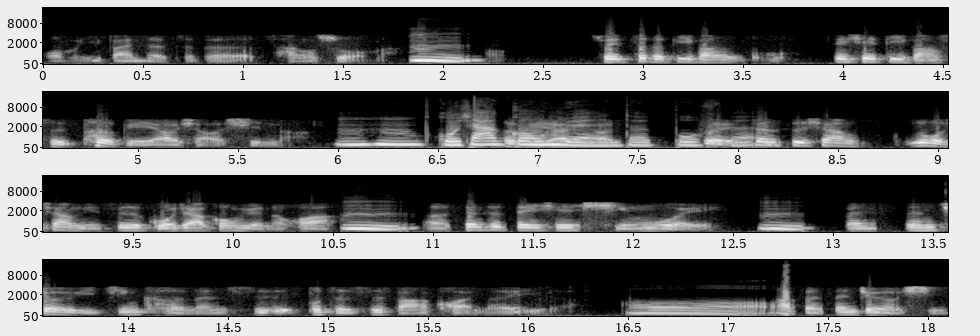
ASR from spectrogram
我们一般的这个场所嘛。嗯。所以这个地方，这些地方是特别要小心了。嗯哼，国家公园的部分，对，甚至像如果像你是国家公园的话，嗯，呃，甚至这些行为，嗯，本身就已经可能是不只是罚款而已了。哦，它本身就有刑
